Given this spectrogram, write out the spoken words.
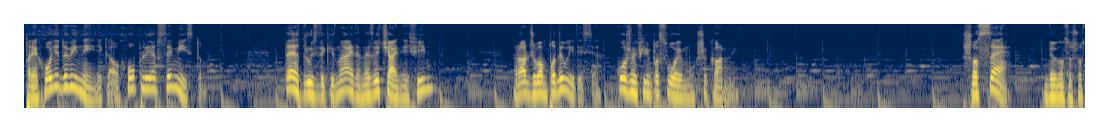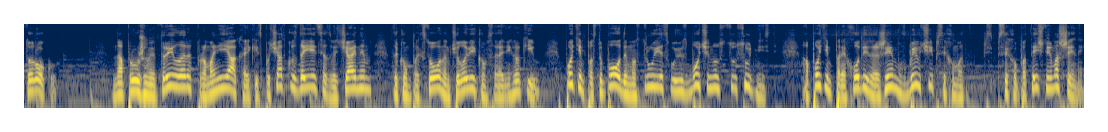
переходять до війни, яка охоплює все місто. Теж, друзі, таки знаєте, незвичайний фільм. Раджу вам подивитися. Кожен фільм по-своєму шикарний. Шосе 96 року. Напружений трилер про маніяка, який спочатку здається звичайним закомплексованим чоловіком середніх років, потім поступово демонструє свою збочену сутність, а потім переходить в режим вбивчої психопатичної машини.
